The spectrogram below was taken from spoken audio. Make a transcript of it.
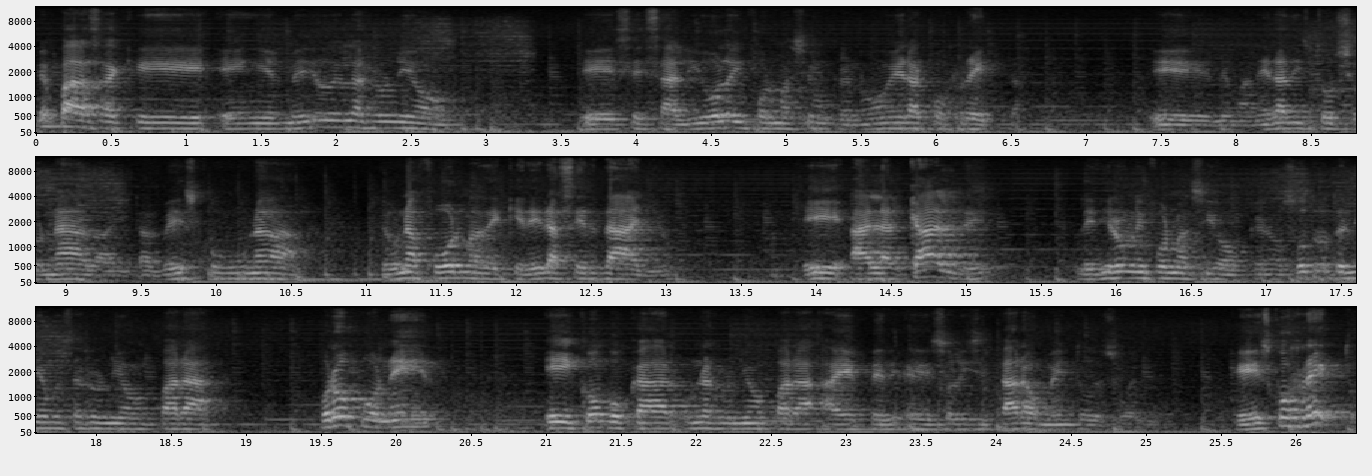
¿Qué pasa? Que en el medio de la reunión se salió la información que no era correcta eh, de manera distorsionada y tal vez con una, de una forma de querer hacer daño, eh, al alcalde le dieron la información que nosotros teníamos esa reunión para proponer y convocar una reunión para eh, solicitar aumento de sueldo, que es correcto,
